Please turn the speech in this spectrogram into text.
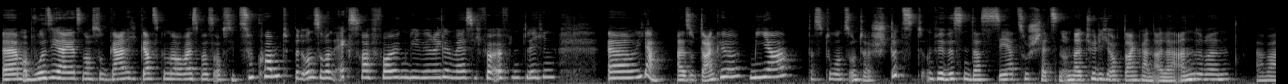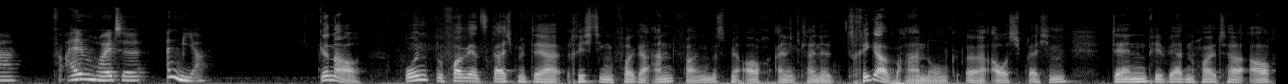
Ähm, obwohl sie ja jetzt noch so gar nicht ganz genau weiß, was auf sie zukommt mit unseren Extra-Folgen, die wir regelmäßig veröffentlichen. Äh, ja, also danke, Mia, dass du uns unterstützt und wir wissen das sehr zu schätzen. Und natürlich auch danke an alle anderen, aber vor allem heute an Mia. Genau. Und bevor wir jetzt gleich mit der richtigen Folge anfangen, müssen wir auch eine kleine Triggerwarnung äh, aussprechen. Denn wir werden heute auch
